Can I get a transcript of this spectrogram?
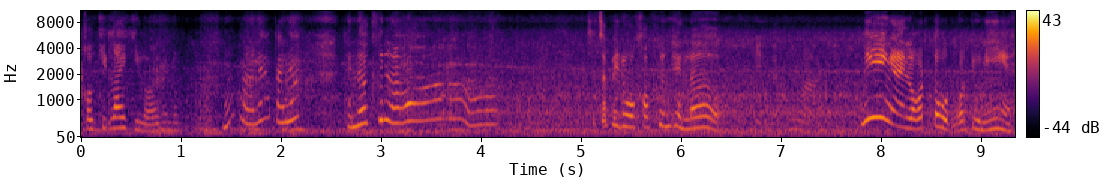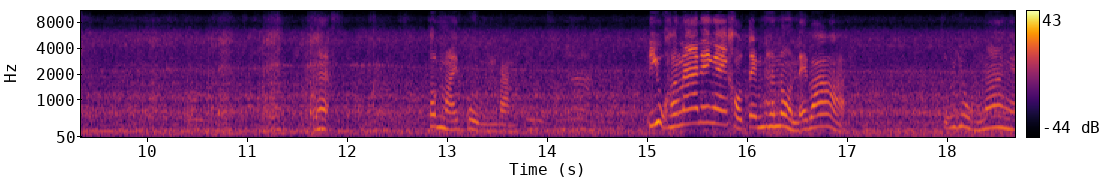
เขาคิดไล่กี่ร้อยไม่รู้หึมาแล้วไปแล้วเทรนเลอร์ขึ้นแล้วอะฉันจะไปดูเขาขึ้นเทรนเลอร์เห็นแต่ที่มา นี่ไงรถตูดรถอยู่นี่ไงต้นไม้ปลูกมันบังอยู่ข้างหน้าไปอยู่ข้างหน้าได้ไงเขาเต็มถนนไอ้บ้าจะไปอยู่ข้างหน้าไง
